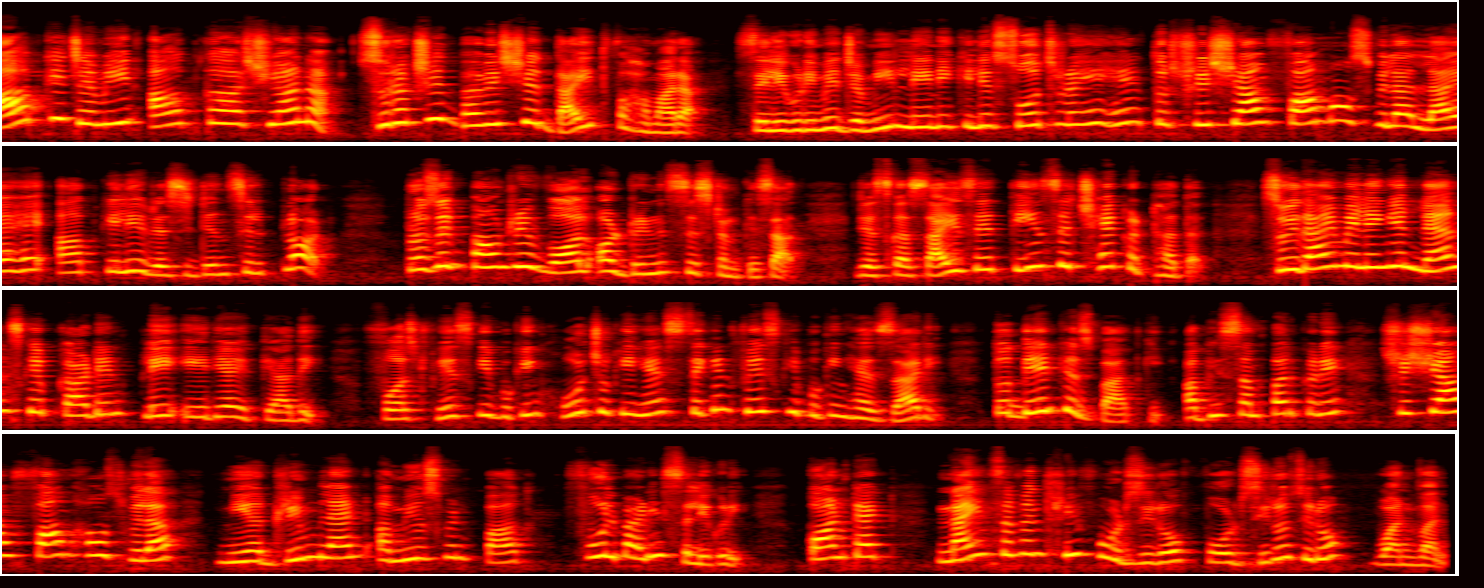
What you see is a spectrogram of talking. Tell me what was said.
आपकी ज़मीन आपका आशियाना सुरक्षित भविष्य दायित्व हमारा। सिलीगुड़ी में ज़मीन लेने के लिए सोच रहे हैं तो Shri Shyam farm house villa लाया है आपके लिए residential plot project boundary wall और ड्रेनेज सिस्टम के साथ जिसका साइज़ है तीन से छह कट्ठा तक। सुविधाएँ मिलेंगी लैंडस्केप गार्डन प्ले एरिया इत्यादि। फ़र्स्ट फ़ेज़ की बुकिंग हो चुकी है, सेकेंड फ़ेज़ की बुकिंग है जारी। तो देर किस बात की? अभी संपर्क करें Shri Shyam farm house villa near Dreamland amusement park Phulbari, Siliguri. Contact nine seven three four zero four zero zero one one.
